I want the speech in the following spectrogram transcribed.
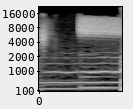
Bye.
